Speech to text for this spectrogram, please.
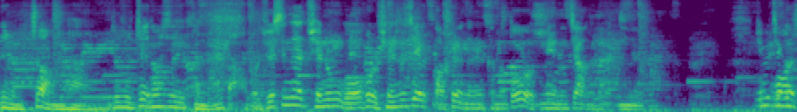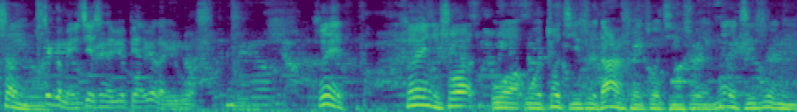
那种状态，就是这东西很难把握我。觉得现在全中国或者全世界搞摄影的人，可能都有面临这样的问题。因为这个光摄影啊这个媒介现在越变得越来越弱势。所以，所以你说我我做极致，当然可以做极致。那个极致你，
